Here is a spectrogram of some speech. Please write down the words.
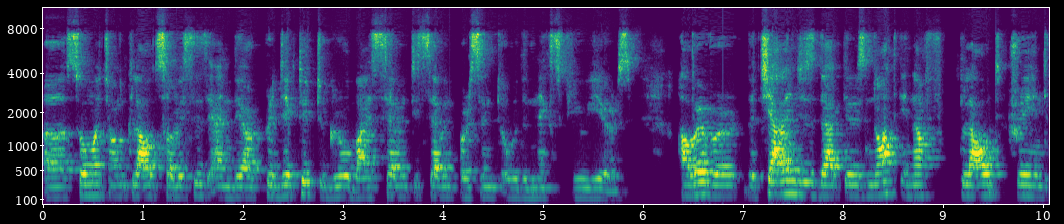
uh, so much on cloud services and they are predicted to grow by 77% over the next few years. However, the challenge is that there is not enough cloud trained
